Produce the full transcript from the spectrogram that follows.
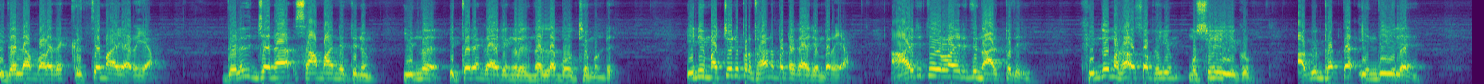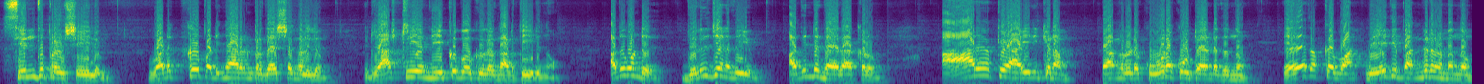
ഇതെല്ലാം വളരെ കൃത്യമായി അറിയാം. ദലിത് ജനസാമാന്യത്തിനും ഇന്ന് ഇത്തരം കാര്യങ്ങളിൽ നല്ല ബോധ്യമുണ്ട്. ഇനി മറ്റൊരു പ്രധാനപ്പെട്ട കാര്യം പറയാം. ആയിരത്തി തൊള്ളായിരത്തി നാൽപ്പതിൽ ഹിന്ദു മഹാസഭയും മുസ്ലിം ലീഗും അവിഭക്ത ഇന്ത്യയിലെ സിന്ധ് പ്രവിശ്യയിലും വടക്ക് പടിഞ്ഞാറൻ പ്രദേശങ്ങളിലും രാഷ്ട്രീയ നീക്കുപോക്കുകൾ നടത്തിയിരുന്നു. അതുകൊണ്ട് ദലിത് ജനതയും അതിന്റെ നേതാക്കളും ആരൊക്കെ ആയിരിക്കണം തങ്ങളുടെ കൂടെ കൂട്ടേണ്ടതെന്നും ഏതൊക്കെ വേദി പങ്കിടണമെന്നും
